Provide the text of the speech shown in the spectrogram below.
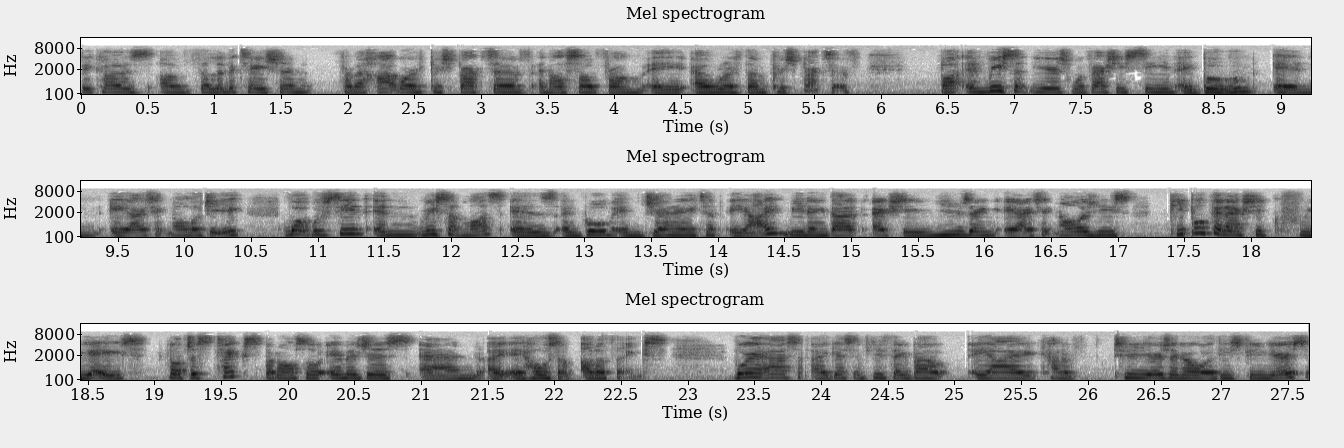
because of the limitation from a hardware perspective and also from a algorithm perspective. But in recent years, we've actually seen a boom in AI technology. What we've seen in recent months is a boom in generative AI, meaning that actually using AI technologies, people can actually create not just text, but also images and a, a host of other things. Whereas, I guess if you think about AI kind of two years ago or these few years,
